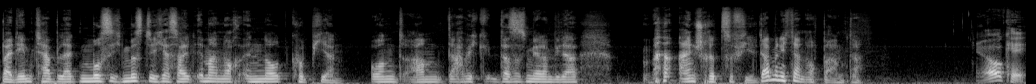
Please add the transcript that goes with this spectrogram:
Bei dem Tablet muss ich, müsste ich es halt immer noch in Node kopieren. Und ähm, da habe ich, das ist mir dann wieder ein Schritt zu viel. Da bin ich dann auch Beamter. Ja, okay.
